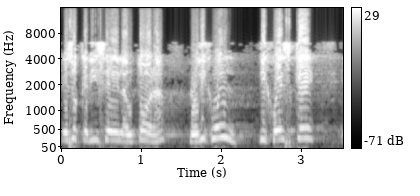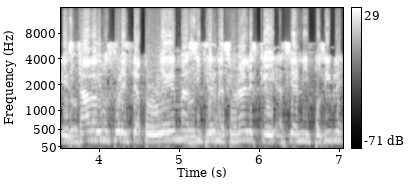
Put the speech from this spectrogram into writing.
Eso que dice la autora, lo dijo él. Dijo, es que estábamos tiempos- frente a problemas internacionales que hacían imposible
